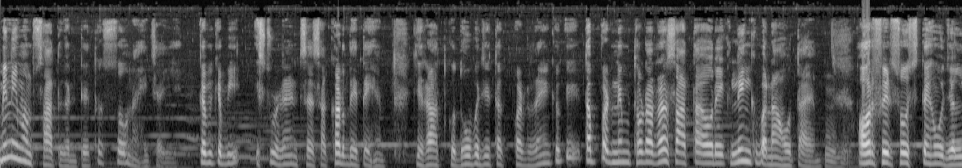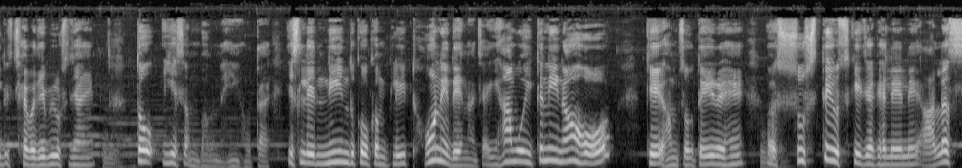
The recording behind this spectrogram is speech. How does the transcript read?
मिनिमम सात घंटे तो सोना ही चाहिए। कभी कभी स्टूडेंट्स ऐसा कर देते हैं कि रात को दो बजे तक पढ़ रहे हैं क्योंकि तब पढ़ने में थोड़ा रस आता है और एक लिंक बना होता है हम्म, हम्म। और फिर सोचते हैं वो जल्दी छः बजे भी उठ जाएँ हम्म। तो ये संभव नहीं होता है इसलिए नींद को कंप्लीट होने देना चाहिए हाँ वो इतनी ना हो कि हम सोते ही रहें और हम्म। सुस्ती उसकी जगह ले ले आलस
